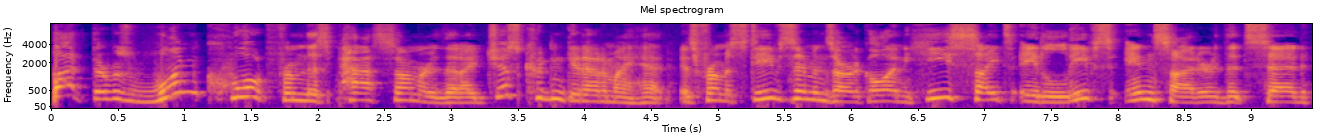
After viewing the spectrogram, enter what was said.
But there was one quote from this past summer that I just couldn't get out of my head. It's from a Steve Simmons article and he cites a Leafs insider that said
